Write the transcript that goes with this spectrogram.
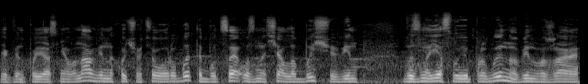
як він пояснював нам, він не хоче цього робити, бо це означало би, що він визнає свою провину, він вважає,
